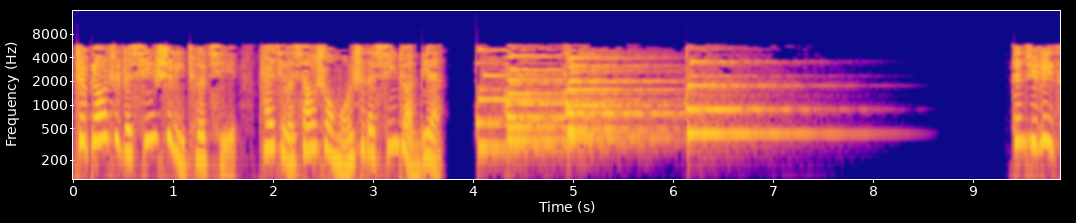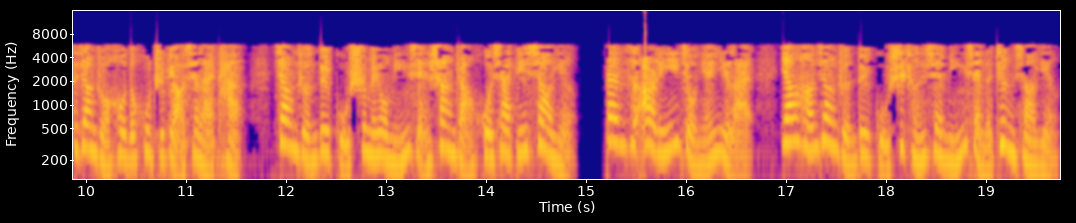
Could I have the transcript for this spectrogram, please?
这标志着新势力车企开启了销售模式的新转变。根据历次降准后的沪指表现来看，降准对股市没有明显上涨或下跌效应。但自二零一九年以来，央行降准对股市呈现明显的正效应，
